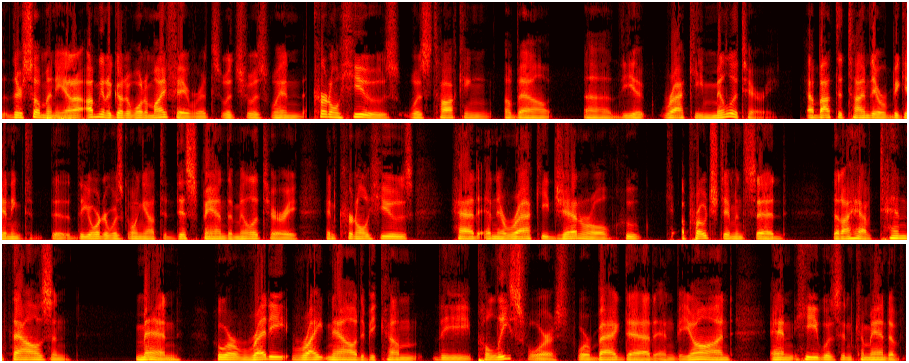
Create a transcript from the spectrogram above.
there's so many. And I'm going to go to one of my favorites, which was when Colonel Hughes was talking about uh, the Iraqi military. About the time they were beginning to, the, the order was going out to disband the military, and Colonel Hughes had an Iraqi general who approached him and said that I have 10,000 men who are ready right now to become the police force for Baghdad and beyond. And he was in command of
